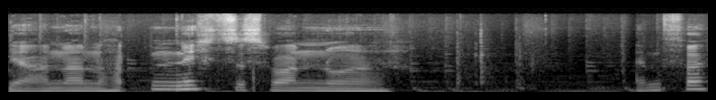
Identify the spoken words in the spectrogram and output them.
Die anderen hatten nichts, es waren nur Dämpfer.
